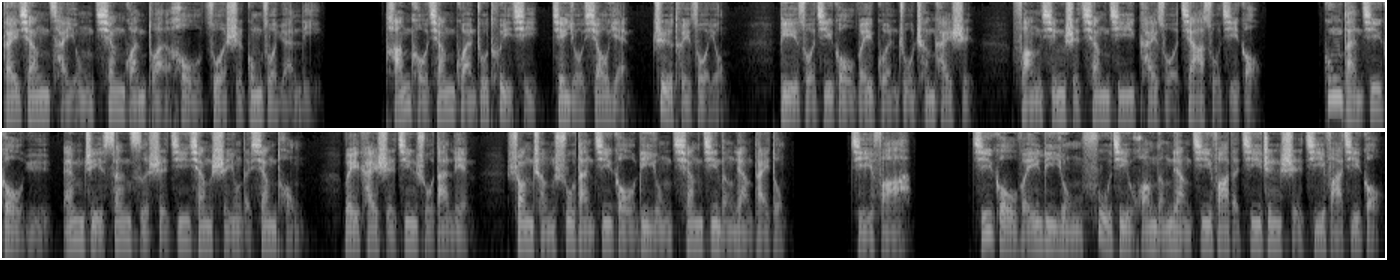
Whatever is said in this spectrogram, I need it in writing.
该枪采用枪管短后坐式工作原理，膛口枪管柱退气兼有消焰、制退作用，闭锁机构为滚柱撑开式。仿形式枪机开锁加速机构，供弹机构与 MG 三四式机枪使用的相同，为开式金属弹链，双层输弹机构利用枪机能量带动，激发机构为利用负进黄能量激发的机针式激发机构，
